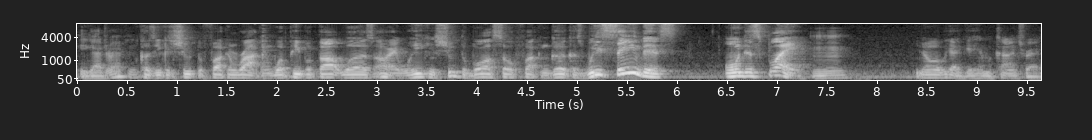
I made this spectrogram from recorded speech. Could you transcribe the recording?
He got drafted. because he can shoot the fucking rock. And what people thought was, all right, well, he can shoot the ball so fucking good because we seen this on display. Mm-hmm. You know what? We gotta get him a contract.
